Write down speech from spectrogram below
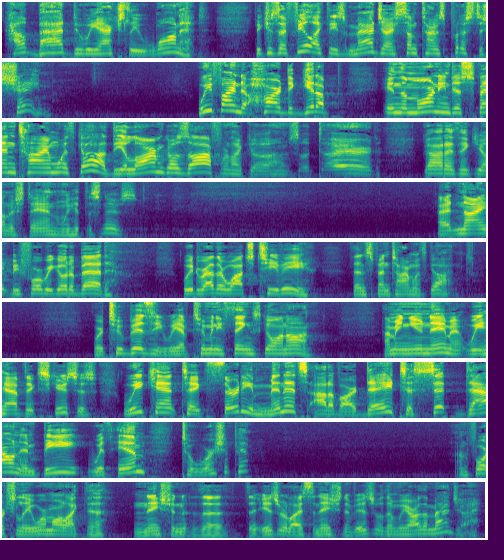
How bad do we actually want it? Because I feel like these magi sometimes put us to shame. We find it hard to get up in the morning to spend time with God. The alarm goes off. We're like, oh, I'm so tired. God, I think you understand. And we hit the snooze. At night, before we go to bed, we'd rather watch TV than spend time with God. We're too busy. We have too many things going on. I mean, you name it, we have the excuses. We can't take 30 minutes out of our day to sit down and be with Him, to worship Him. Unfortunately, we're more like the nation, the, the Israelites, the nation of Israel, than we are the Magi.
